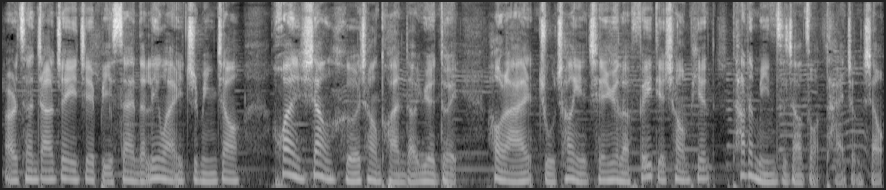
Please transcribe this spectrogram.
而参加这一届比赛的另外一支名叫幻象合唱团的乐队，后来主唱也签约了飞碟唱片，他的名字叫做邰正宵。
